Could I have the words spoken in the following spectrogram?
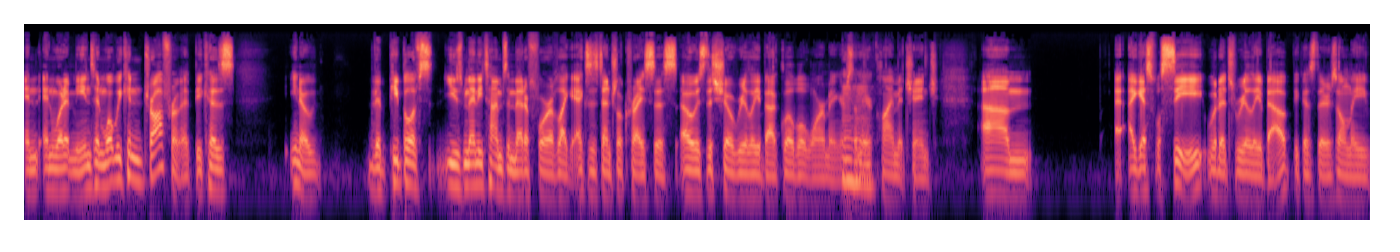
and and what it means and what we can draw from it because you know the people have used many times the metaphor of like existential crisis. Oh, is the show really about global warming or something or climate change? Um, I- I guess we'll see what it's really about because there's only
